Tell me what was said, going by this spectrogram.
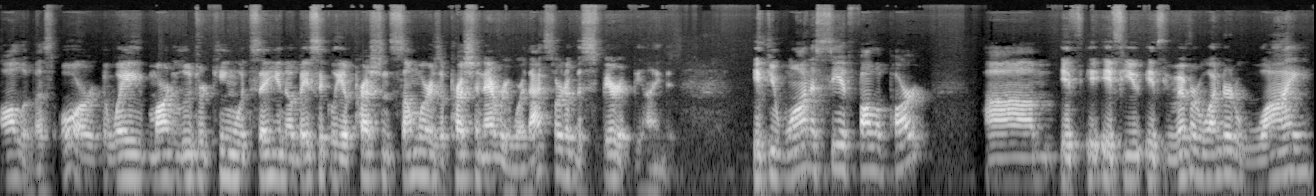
all of us, or the way Martin Luther King would say, you know, basically oppression somewhere is oppression everywhere. That's sort of the spirit behind it. If you want to see it fall apart, um, if if you if you've ever wondered why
